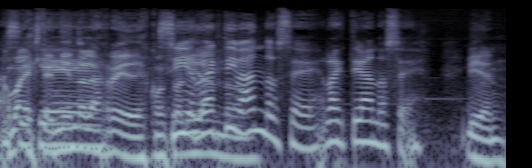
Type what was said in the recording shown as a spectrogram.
Como Así extendiendo las redes, Sí, reactivándose, reactivándose. Bien.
